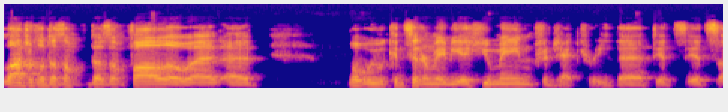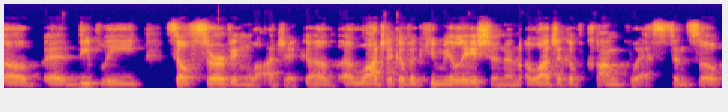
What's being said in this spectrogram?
logical doesn't doesn't follow a, a, what we would consider maybe a humane trajectory. That it's it's a, a deeply self-serving logic, a, a logic of accumulation and a logic of conquest, and so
